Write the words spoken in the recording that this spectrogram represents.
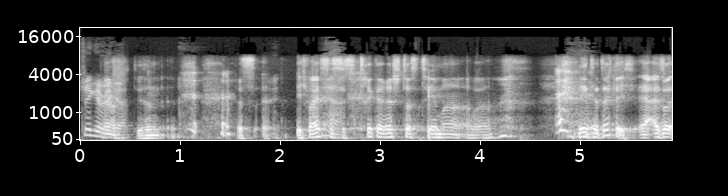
Triggerigger. Ja, die sind, das, ich weiß, ja. das ist triggerisch das Thema, aber. Nee, tatsächlich. Also,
